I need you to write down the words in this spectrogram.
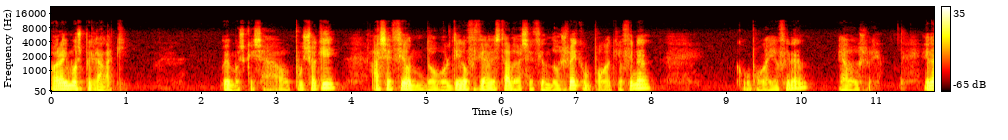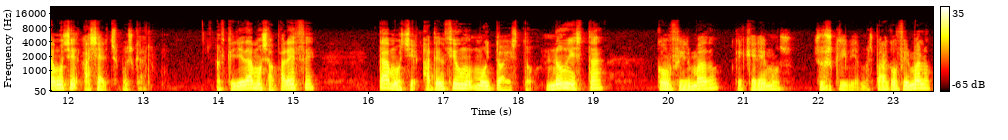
agora imos pegala aquí. Vemos que xa o puxo aquí, a sección do Boletín Oficial de Estado, a sección 2B, como pon aquí ao final, como pon aí ao final, é a 2B. E damoslle a search, buscar. As que lle damos aparece, damoslle atención moito a isto, non está confirmado que queremos suscribirnos. Para confirmalo,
